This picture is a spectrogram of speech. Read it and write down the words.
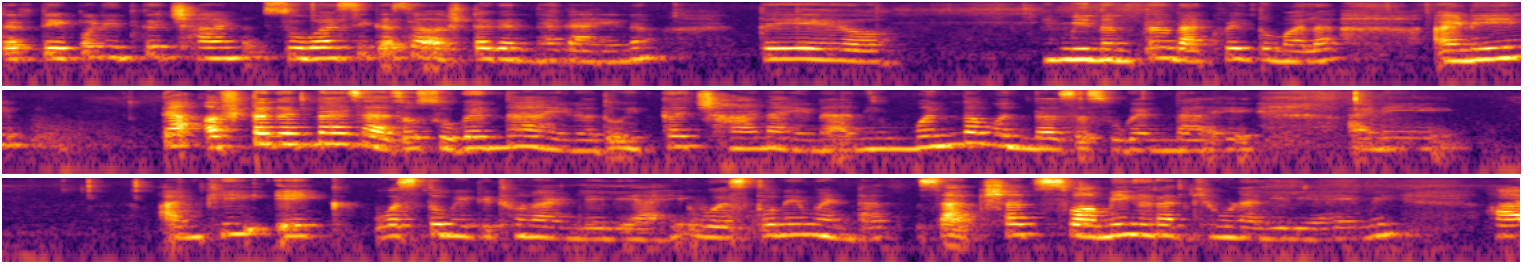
तर ते पण इतकं छान सुवासिक असं अष्टगंधक आहे ना ते मी नंतर दाखवेल तुम्हाला. आणि त्या अष्टगंधाचा जो सुगंध आहे ना तो इतका छान आहे ना आणि मंद मंद असं सुगंध आहे. आणि आणखी एक वस्तू मी तिथून आणलेली आहे. वस्तू नाही म्हणतात साक्षात स्वामी घरात घेऊन आलेली आहे मी. हा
